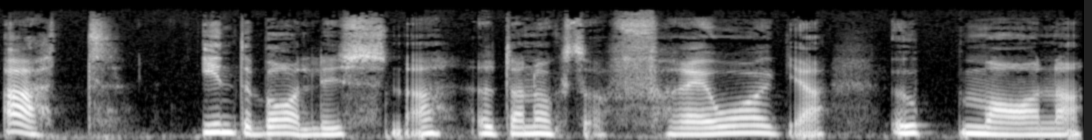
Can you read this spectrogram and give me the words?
Att inte bara lyssna utan också fråga, uppmana,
